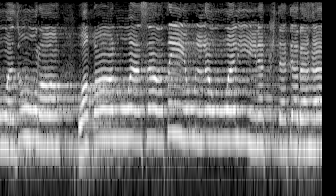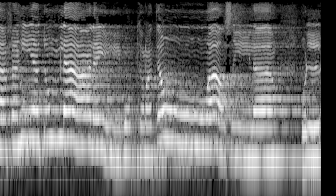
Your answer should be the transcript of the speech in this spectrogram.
وزورا وقالوا أساطير الأولين اكتتبها فهي تملى عليه بكرة وأصيلا. قُلْ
